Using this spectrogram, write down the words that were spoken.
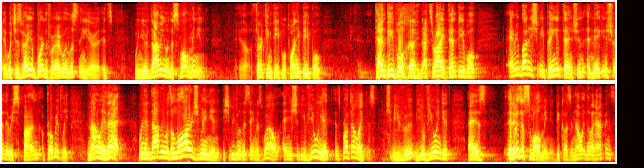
Uh, Which is very important for everyone listening here. It's when you're diving with a small minyan, you know, 13 people, 20 people, 10 people, that's right, 10 people. Everybody should be paying attention and making sure they respond appropriately. Not only that, when you're diving with a large minyan, you should be doing the same as well, and you should be viewing it. It's brought down like this. You should be view, viewing it as it is a small minyan because you know, you know what happens.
